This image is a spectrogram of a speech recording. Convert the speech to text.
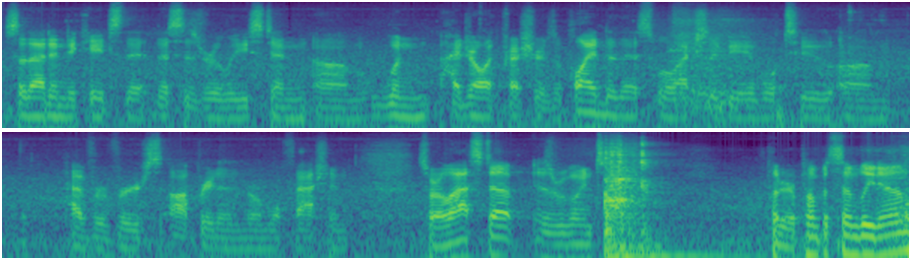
so that indicates that this is released and um, when hydraulic pressure is applied to this we'll actually be able to um, have reverse operate in a normal fashion. So our last step is we're going to put our pump assembly down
